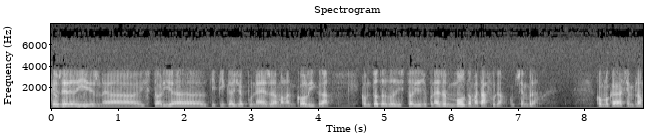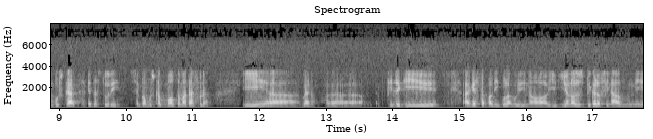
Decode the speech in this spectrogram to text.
què us he de dir? És una història típica japonesa, melancòlica, com totes les històries japoneses, molta metàfora, com sempre, com el que sempre han buscat, aquest estudi, sempre han buscat molta metàfora, i, eh, bueno, eh, fins aquí aquesta pel·lícula, vull dir, no, jo, no us explicaré el final, ni,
